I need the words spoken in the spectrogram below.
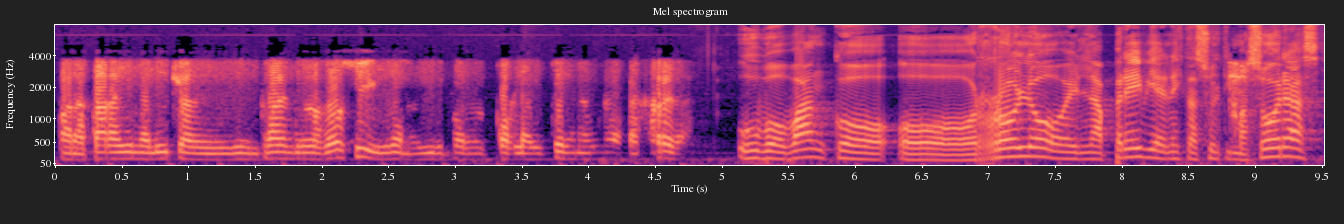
para estar ahí en la lucha de, entrar entre los dos y, bueno, ir por, por la victoria en alguna de estas carreras. ¿Hubo banco o rolo en la previa en estas últimas horas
